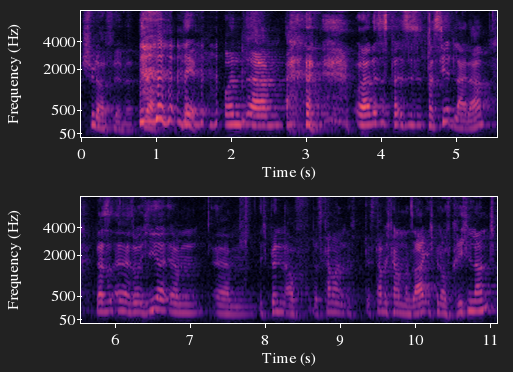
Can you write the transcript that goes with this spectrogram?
Schülerfilme. So, nee. Und ähm, das ist, es ist passiert leider, dass also hier, ähm, ähm, ich bin auf, das kann man, das glaube ich, kann man sagen, ich bin auf Griechenland,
